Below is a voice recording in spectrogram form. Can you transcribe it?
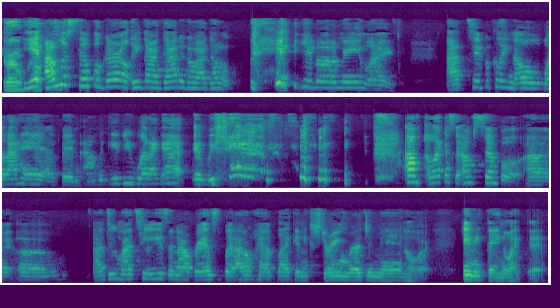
Throat Yeah, I'm a simple girl. Either I got it or I don't. you know what I mean? Like, I typically know what I have, and I'm gonna give you what I got, and we. um, like I said, I'm simple. I um, I do my teas and I rest, but I don't have like an extreme regimen or anything like that.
